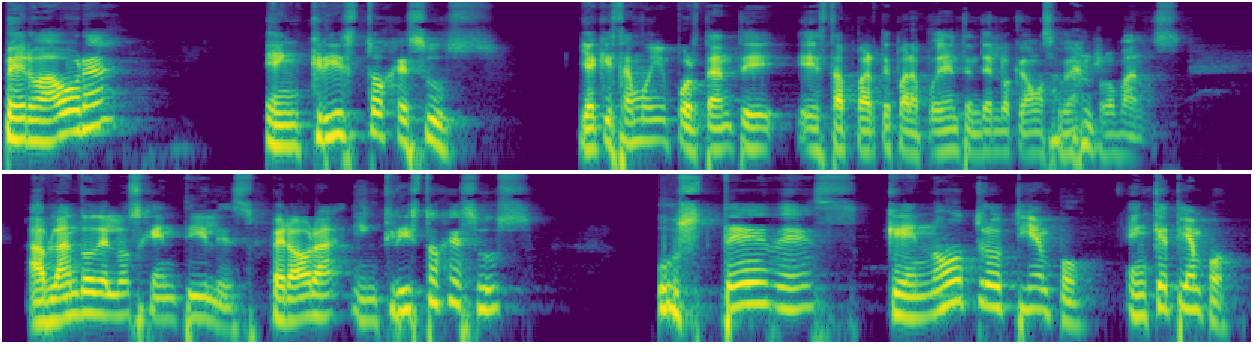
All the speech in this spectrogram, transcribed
Pero ahora, en Cristo Jesús, y aquí está muy importante esta parte para poder entender lo que vamos a ver en Romanos hablando de los gentiles, pero ahora en Cristo Jesús, ustedes que en otro tiempo, ¿en qué tiempo?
